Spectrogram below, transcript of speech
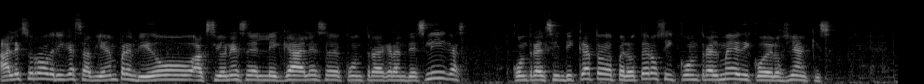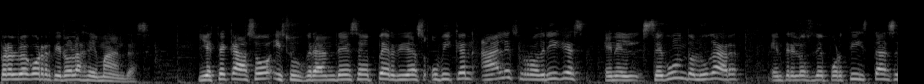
Alex Rodríguez había emprendido acciones eh, legales eh, contra grandes ligas, contra el sindicato de peloteros y contra el médico de los Yankees, pero luego retiró las demandas. Y este caso y sus grandes eh, pérdidas ubican a Alex Rodríguez en el segundo lugar entre los deportistas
